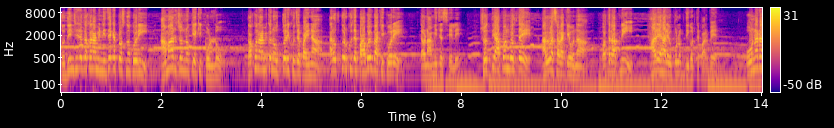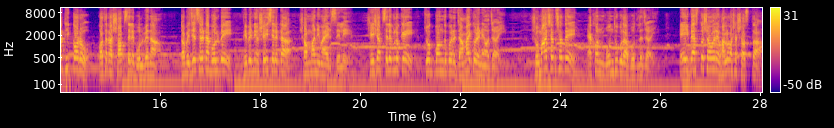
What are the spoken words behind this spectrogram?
তো দিন শেষে যখন আমি নিজেকে প্রশ্ন করি, আমার জন্য কে কি করল? তখন আমি কোনো উত্তরই খুঁজে পাই না। আর উত্তর খুঁজে পাবোই বা কি করে? কারণ আমি যে ছেলে, সত্যি আপন বলতে আল্লাহ ছাড়া কেউ না। কথাটা আপনি হাড়ে হাড়ে উপলব্ধি করতে পারবেন। ওনাটা ঠিক করো, কথাটা সব ছেলে বলবে না। তবে যে ছেলেটা বলবে, ভেবে নিও সেই ছেলেটা সম্মানী মায়ের ছেলে। সেই সব ছেলেগুলোকে চোখ বন্ধ করে জামাই করে নেওয়া যায়। সময়ের সাথে সাথে এখন বন্ধুগুলা বদলে যায়। এই ব্যস্ত শহরে ভালোবাসা সস্তা।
